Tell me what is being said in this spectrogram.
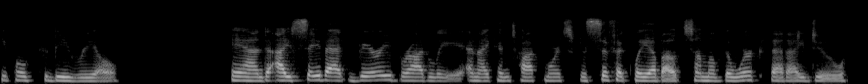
people to be real and I say that very broadly, and I can talk more specifically about some of the work that I do.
